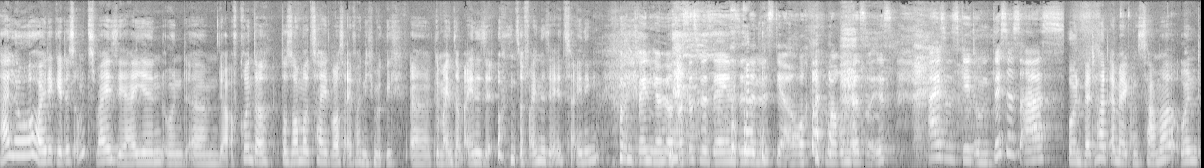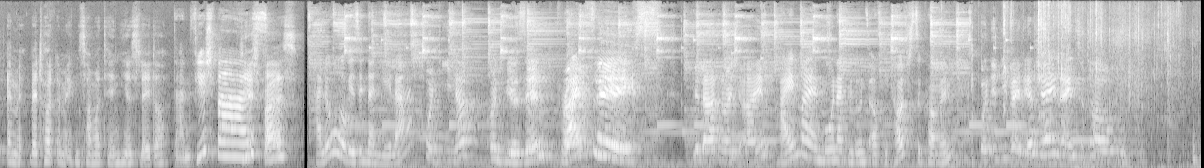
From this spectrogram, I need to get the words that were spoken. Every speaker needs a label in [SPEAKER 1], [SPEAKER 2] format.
[SPEAKER 1] Hallo, heute geht es um zwei Serien und ähm, ja, aufgrund der, der, Sommerzeit war es einfach nicht möglich, äh, gemeinsam eine uns auf eine Serie zu einigen.
[SPEAKER 2] Und wenn ihr hört, was das für Serien sind, dann wisst ihr auch, warum das so ist. Also es geht um This Is Us.
[SPEAKER 1] Und Wet Hot American Summer und ähm, Wet Hot American Summer 10 Years Later.
[SPEAKER 2] Dann viel Spaß.
[SPEAKER 1] Viel Spaß.
[SPEAKER 2] Hallo, wir sind Daniela.
[SPEAKER 1] Und Ina. Und wir sind Primeflix. Wir laden euch ein,
[SPEAKER 2] einmal im Monat mit uns auf die Couch zu kommen
[SPEAKER 1] und in die Welt der Serien einzutauchen.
